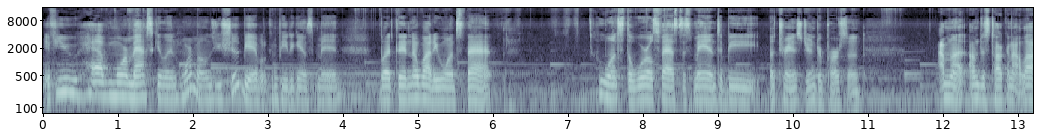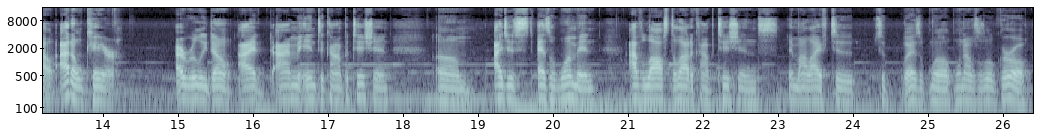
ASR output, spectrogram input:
if you have more masculine hormones, you should be able to compete against men, but then nobody wants that. Who wants the world's fastest man to be a transgender person? I'm not I'm just talking out loud. I don't care. I really don't. I I'm into competition. Um, I just as a woman, I've lost a lot of competitions in my life to to as well when I was a little girl.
